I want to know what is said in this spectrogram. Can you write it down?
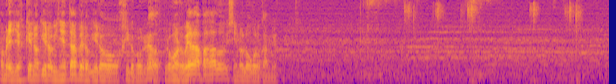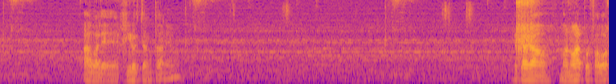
Hombre, yo es que no quiero viñeta, pero quiero giro por grados. Pero bueno, lo voy a dar apagado y si no, luego lo cambio. Ah, vale, giro instantáneo. Recarga manual, por favor.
